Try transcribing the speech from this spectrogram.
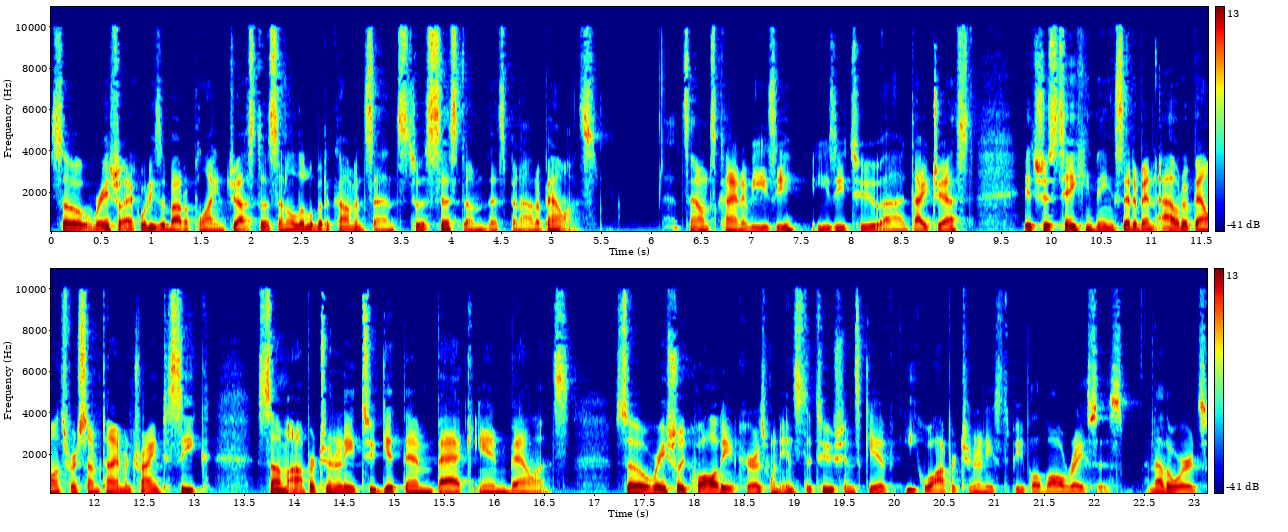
So, racial equity is about applying justice and a little bit of common sense to a system that's been out of balance. That sounds kind of easy, easy to uh, digest. It's just taking things that have been out of balance for some time and trying to seek some opportunity to get them back in balance. So, racial equality occurs when institutions give equal opportunities to people of all races. In other words,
